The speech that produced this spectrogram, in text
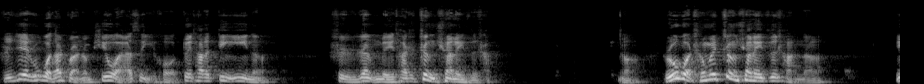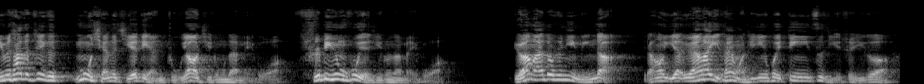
直接如果它转成 POS 以后，对它的定义呢是认为它是证券类资产啊。如果成为证券类资产呢？因为它的这个目前的节点主要集中在美国，实币用户也集中在美国，原来都是匿名的。然后原原来以太坊基金会定义自己是一个，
